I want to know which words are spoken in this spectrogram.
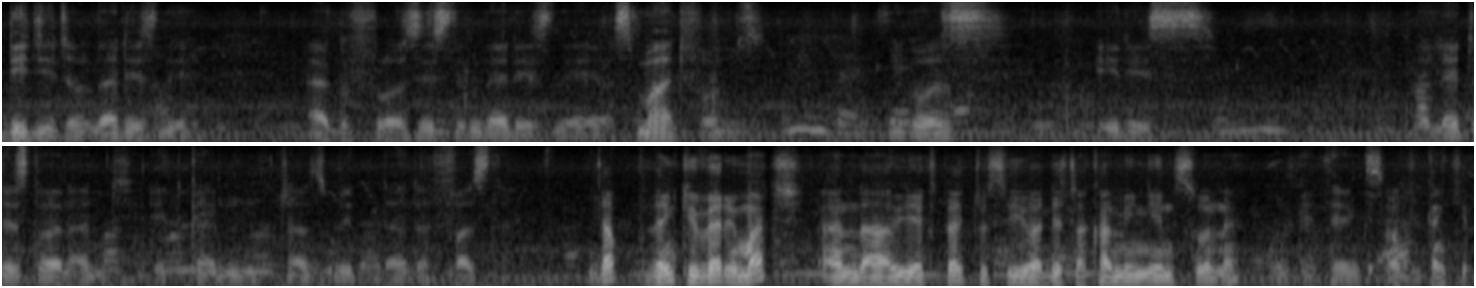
digital, that is the Akvo Flow system, that is the smartphones, because it is the latest one and it can transmit data faster. Yep. Thank you very much, and uh, we expect to see your data coming in soon. Eh? Okay, thanks. Okay, thank you.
